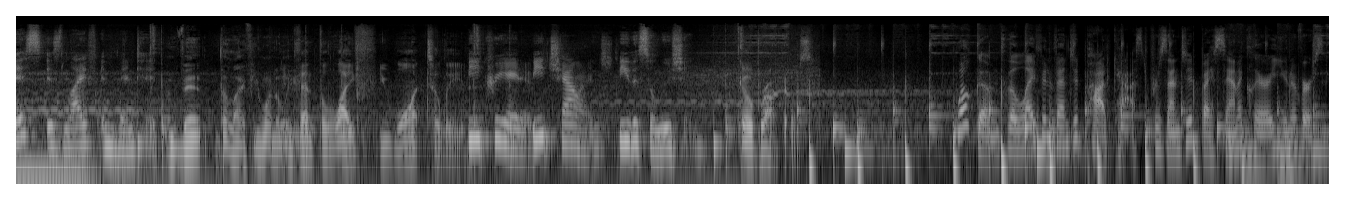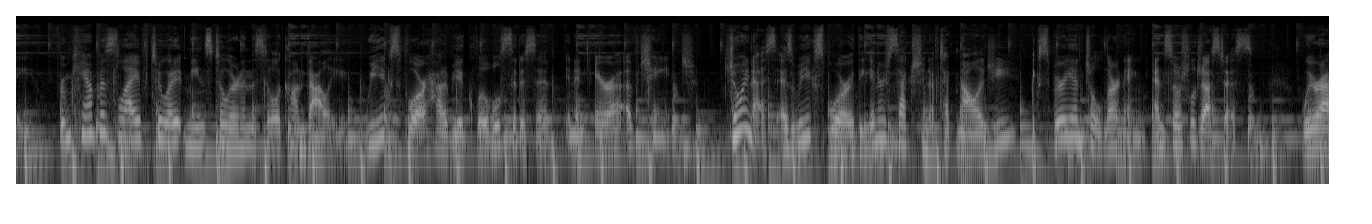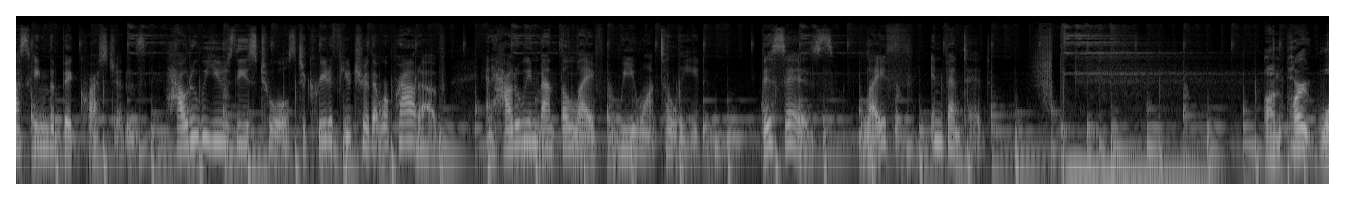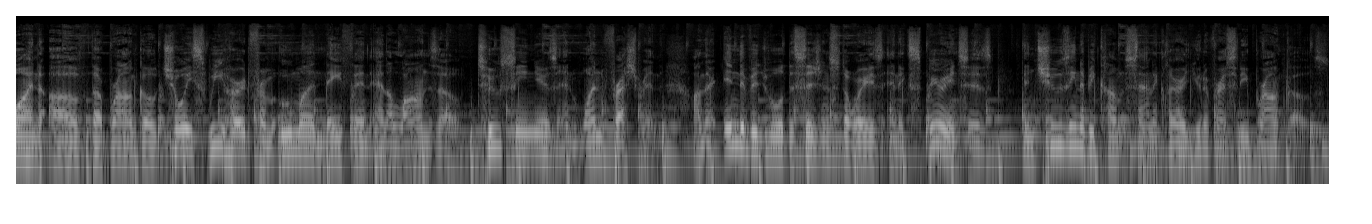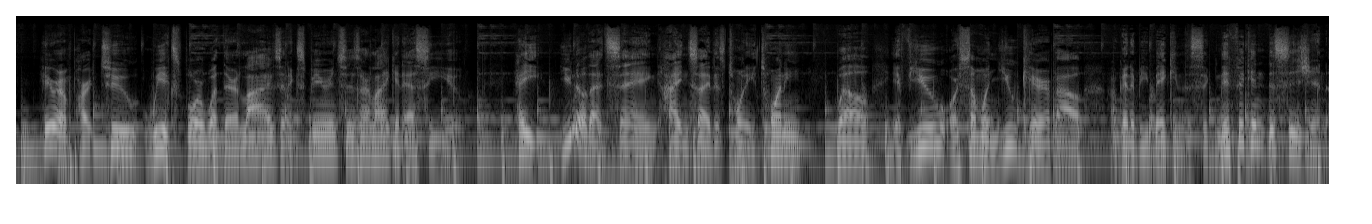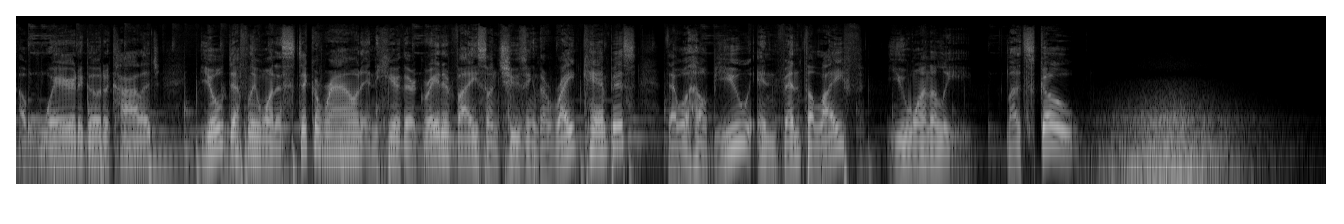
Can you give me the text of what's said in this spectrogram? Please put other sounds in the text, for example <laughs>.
This is Life Invented. Invent the life you want to lead. Invent the life you want to lead. Be creative, be challenged, be the solution. Go Broncos. Welcome to the Life Invented podcast presented by Santa Clara University. From campus life to what it means to learn in the Silicon Valley, we explore how to be a global citizen in an era of change. Join us as we explore the intersection of technology, experiential learning, and social justice. We're asking the big questions How do we use these tools to create a future that we're proud of? And how do we invent the life we want to lead? This is Life Invented. On part one of the Bronco Choice, we heard from Uma, Nathan, and Alonzo, two seniors and one freshman, on their individual decision stories and experiences in choosing to become Santa Clara University Broncos. Here on part two, we explore what their lives and experiences are like at SCU. Hey, you know that saying, hindsight is 2020? Well, if you or someone you care about are going to be making the significant decision of where to go to college, you'll definitely want to stick around and hear their great advice on choosing the right campus that will help you invent the life you want to lead. Let's go.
